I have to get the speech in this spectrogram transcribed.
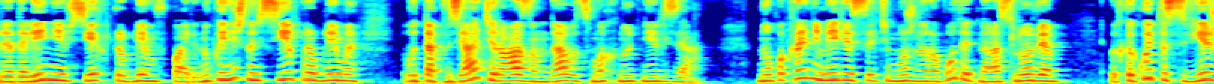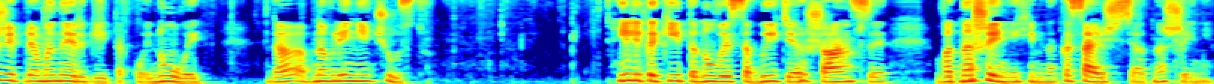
преодоление всех проблем в паре. Ну, конечно, все проблемы вот так взять и разом, да, вот смахнуть нельзя. Но, по крайней мере, с этим можно работать на основе вот какой-то свежей прям энергии такой, новой, да, обновление чувств. Или какие-то новые события, шансы в отношениях, именно касающиеся отношений.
